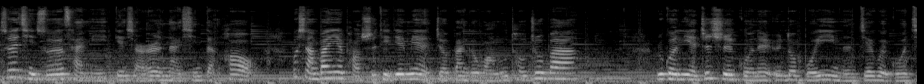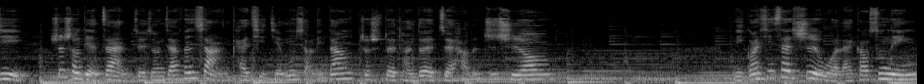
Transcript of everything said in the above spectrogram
所以请所有彩迷店小二耐心等候。不想半夜跑实体店面，就办个网络投注吧。如果你也支持国内运动博弈能接轨国际，顺手点赞、最终加分享、开启节目小铃铛，就是对团队最好的支持哦。你关心赛事，我来告诉您。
